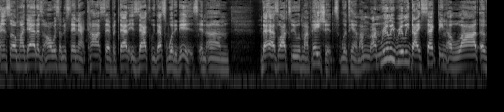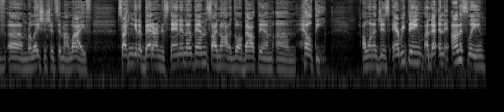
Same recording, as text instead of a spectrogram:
And so my dad doesn't always understand that concept, but that exactly that's what it is. And um that has a lot to do with my patience with him. I'm I'm really really dissecting a lot of um, relationships in my life, so I can get a better understanding of them, so I know how to go about them um, healthy. I want to just everything, and, that, and, honestly,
